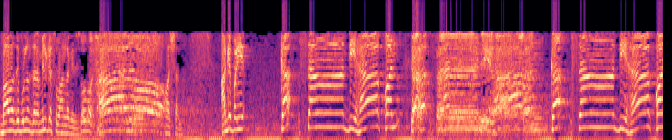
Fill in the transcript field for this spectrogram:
بابا سے بولن ذرا مل کے سبحان لگے اللہ. ماشاء اللہ آگے پڑھیے۔ کن کن دهاقا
